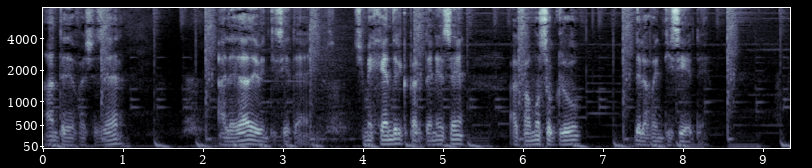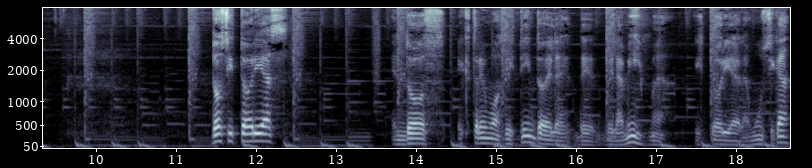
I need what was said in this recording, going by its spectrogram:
antes de fallecer a la edad de 27 años. Jimi Hendrix pertenece al famoso club de los 27. Dos historias en dos extremos distintos de la, misma historia de la música,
